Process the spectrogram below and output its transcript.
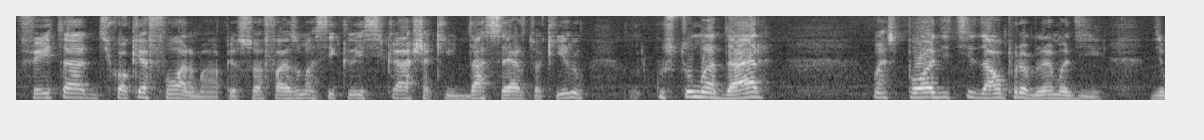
feita de qualquer forma. A pessoa faz uma ciclística, acha que dá certo aquilo, costuma dar mas pode te dar um problema de, de,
